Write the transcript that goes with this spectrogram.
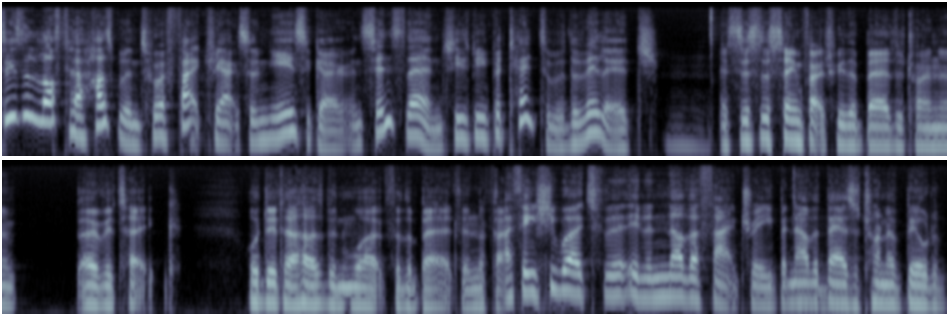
Susan lost her husband to a factory accident years ago, and since then she's been protective of the village. Is this the same factory the bears are trying to overtake? Or did her husband work for the bears in the factory? I think she worked for in another factory, but now the bears are trying to build a,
